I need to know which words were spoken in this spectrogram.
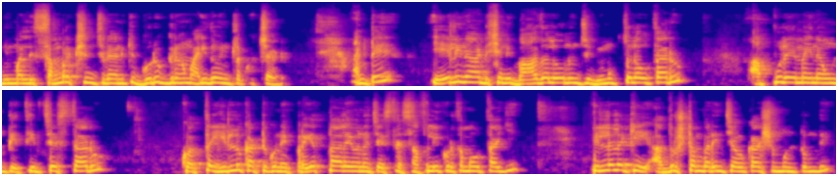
మిమ్మల్ని సంరక్షించడానికి గురుగ్రహం ఐదో ఇంట్లోకి వచ్చాడు. అంటే ఏలినాటి శని బాధలో నుంచి విముక్తులవుతారు. అప్పులు ఏమైనా ఉంటే తీర్చేస్తారు. కొత్త ఇల్లు కట్టుకునే ప్రయత్నాలు ఏమైనా చేస్తే సఫలీకృతం అవుతాయి పిల్లలకి అదృష్టం భరించే అవకాశం ఉంటుంది.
